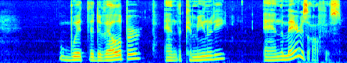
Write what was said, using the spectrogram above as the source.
with the developer and the community and the mayor's office?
